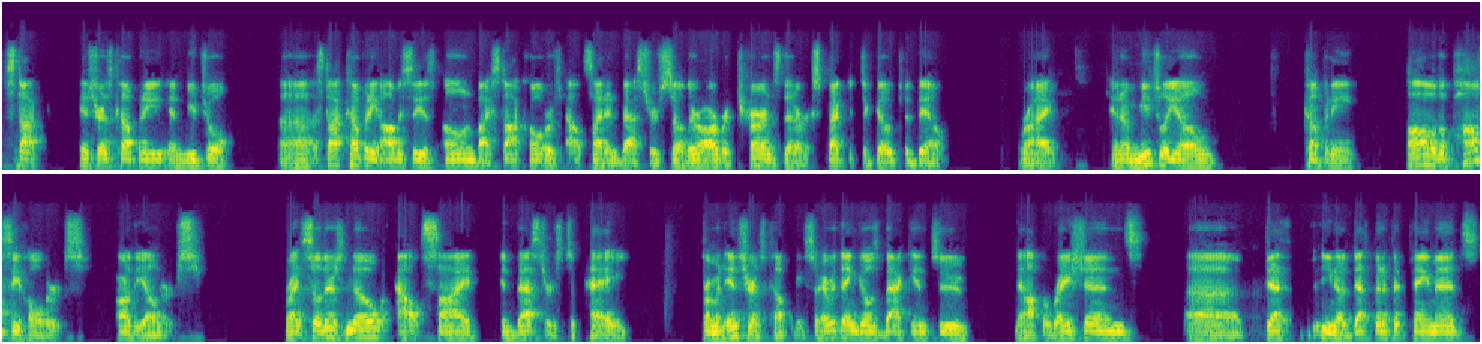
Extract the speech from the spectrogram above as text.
stock insurance company and mutual. Uh, a stock company obviously is owned by stockholders, outside investors, so there are returns that are expected to go to them, right? In a mutually owned company, all of the policyholders are the owners, right? So there's no outside investors to pay from an insurance company. So everything goes back into the operations, uh, death, you know, death benefit payments,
